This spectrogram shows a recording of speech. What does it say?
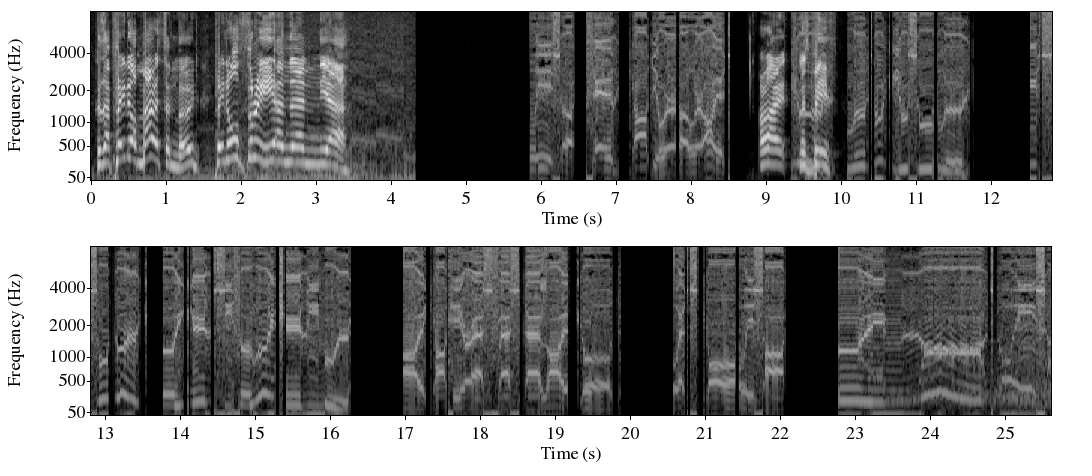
Because I played it on marathon mode, played all three, and then yeah. All right, let's God so good, I can't see the light anymore. I got here as fast as I could. Let's go, Lisa. I'm not Lisa.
